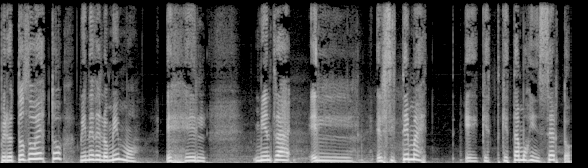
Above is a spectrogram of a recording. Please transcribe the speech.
pero todo esto viene de lo mismo es el mientras el, el sistema eh, que, que estamos insertos,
